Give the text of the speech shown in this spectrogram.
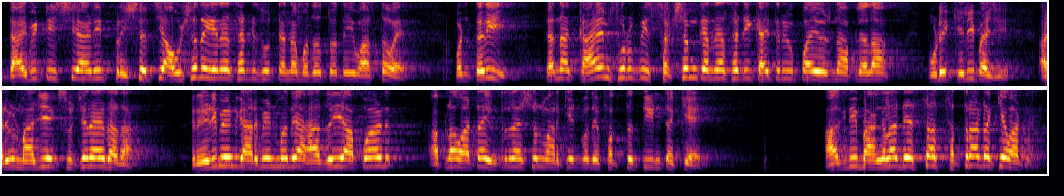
डायबिटीसची आणि प्रेशरची औषधं घेण्यासाठी जो त्यांना मदत होते ही वास्तव आहे. पण तरी त्यांना कायमस्वरूपी सक्षम करण्यासाठी काहीतरी उपाययोजना आपल्याला पुढे केली पाहिजे. आणि माझी एक सूचना आहे दादा रेडीमेड गार्मेंटमध्ये आजही आपण आपला वाटा इंटरनॅशनल मार्केटमध्ये फक्त तीन टक्के आहे. अगदी बांगलादेशचा सतरा टक्के वाटा आहे.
